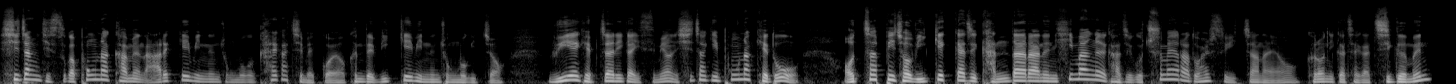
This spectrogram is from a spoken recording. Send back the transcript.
시장 지수가 폭락하면 아랫갭 있는 종목은 칼같이 메꿔요. 근데 윗갭 있는 종목 있죠. 위에 갭자리가 있으면 시작이 폭락해도 어차피 저 윗갭까지 간다라는 희망을 가지고 추매라도 할 수 있잖아요. 그러니까 제가 지금은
